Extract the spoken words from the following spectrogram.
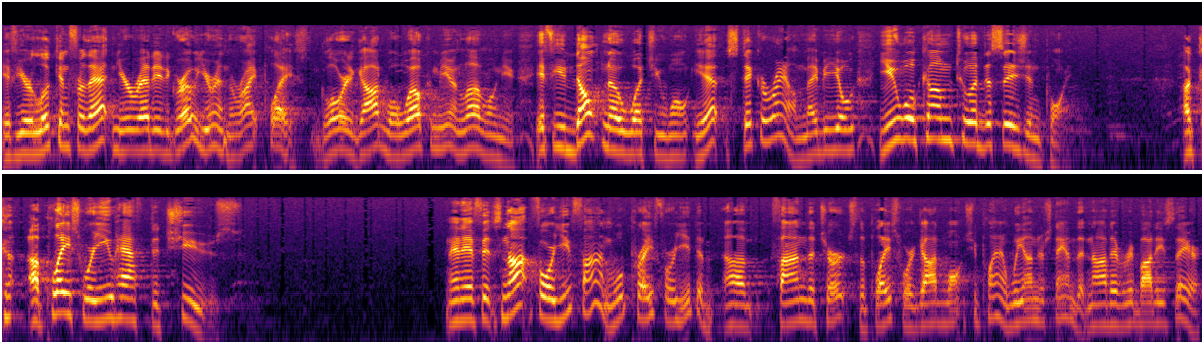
If you're looking for that and you're ready to grow, you're in the right place. Glory to God will welcome you and love on you. If you don't know what you want yet, stick around. Maybe you'll, you will come to a decision point, a, a place where you have to choose. And if it's not for you, fine. We'll pray for you to uh, find the church, the place where God wants you planted. We understand that not everybody's there.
